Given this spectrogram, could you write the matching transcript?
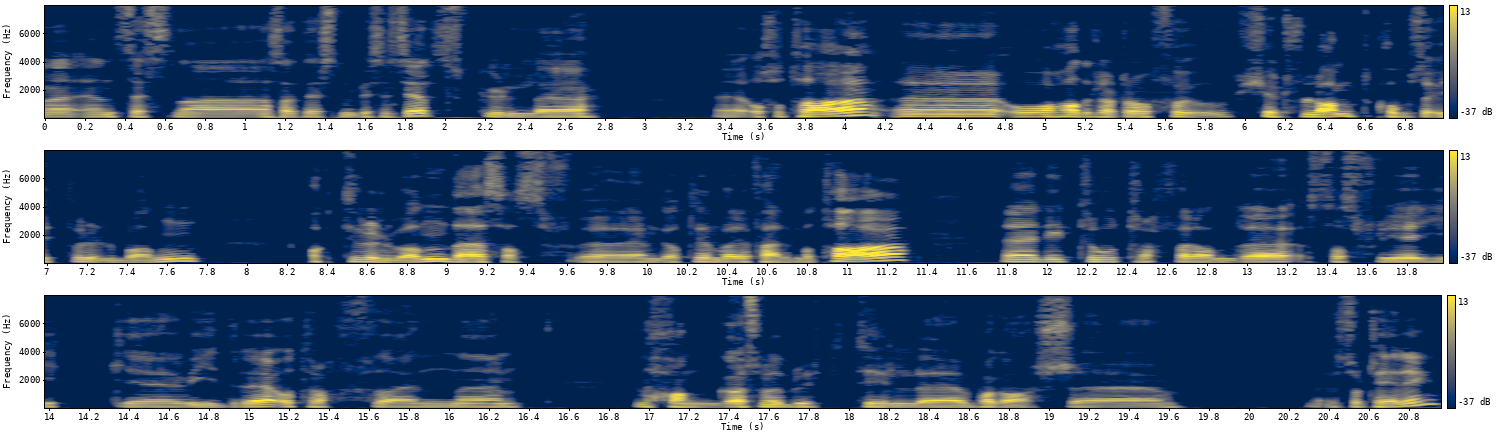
en Cessna Citation Business Jet skulle også ta eh, og hadde klart å få kjørt for langt, kom seg ut på rullebanen, aktiv rullebanen, der SAS eh, MD-81 var i ferd med å ta av. de to traff hverandre, SAS-flyet gikk videre og traff en, en hangar som ble brukt til bagasjesortering.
